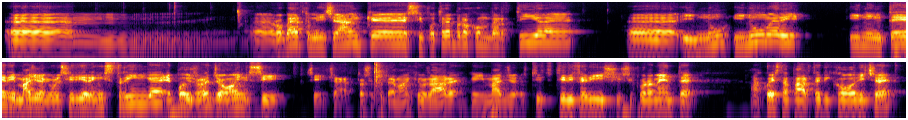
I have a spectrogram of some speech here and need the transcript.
Ehm, eh, Roberto mi dice anche si potrebbero convertire eh, i, nu i, numeri in interi, immagino che volessi dire in stringhe e poi usare join, sì, sì, certo, si poteva anche usare, immagino, ti, ti riferisci sicuramente a questa parte di codice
